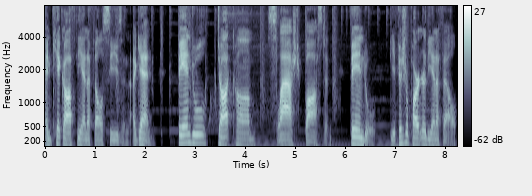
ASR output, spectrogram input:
and kick off the NFL season. Again, fanduel.com slash Boston. Fanduel, the official partner of the NFL.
